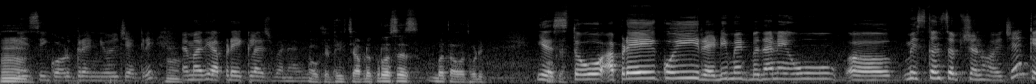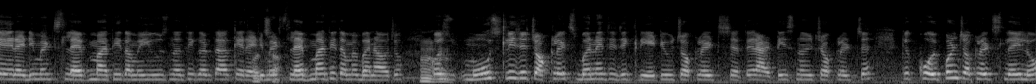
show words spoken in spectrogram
દેશી ગોળ ગ્રેન્યુઅલ ચેકરી એમાંથી આપણે એકલા જ બનાવીએ ઓકે ઠીક છે આપણે પ્રોસેસ બતાવો થોડી યસ તો આપણે કોઈ રેડીમેડ બધાને એવું મિસકન્સેપ્શન હોય છે કે રેડીમેડ સ્લેબમાંથી તમે યુઝ નથી કરતા કે રેડીમેડ સ્લેબમાંથી તમે બનાવો છો? બિકોઝ મોસ્ટલી જે ચોકલેટ્સ બને છે જે ક્રિએટિવ ચોકલેટ્સ છે તે આર્ટિસનલ ચોકલેટ છે કે કોઈ પણ ચોકલેટ્સ લઈ લો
